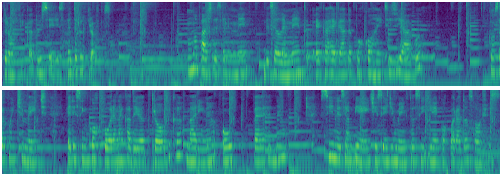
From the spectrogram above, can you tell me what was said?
trófica dos seres heterotróficos. Uma parte desse, desse elemento é carregada por correntes de água Consequentemente, ele se incorpora na cadeia trófica marinha ou perdem-se nesse ambiente sedimenta-se e é incorporado às rochas.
